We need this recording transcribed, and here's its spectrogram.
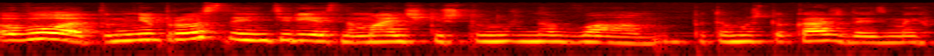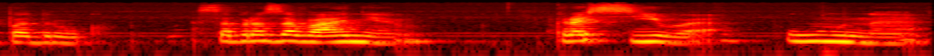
Вот, мне просто интересно, мальчики, что нужно вам, потому что каждая из моих подруг с образованием, красивая, умная,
